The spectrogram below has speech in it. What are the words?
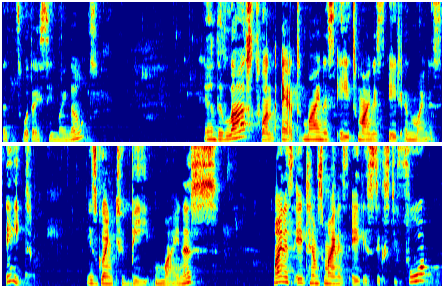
That's what I see in my notes. And the last one at minus 8, minus 8, and minus 8 is going to be minus, minus 8 times minus 8 is 64.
